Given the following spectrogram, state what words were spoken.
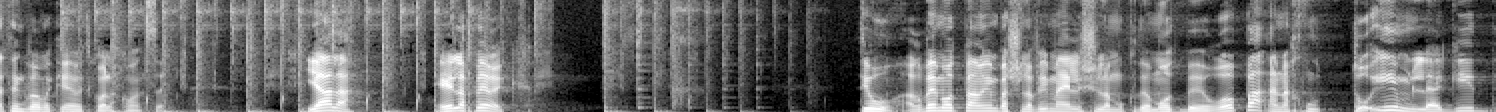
אתם כבר מכירים את כל הקונספט. יאללה, אל הפרק. תראו, הרבה מאוד פעמים בשלבים האלה של המוקדמות באירופה, אנחנו טועים להגיד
